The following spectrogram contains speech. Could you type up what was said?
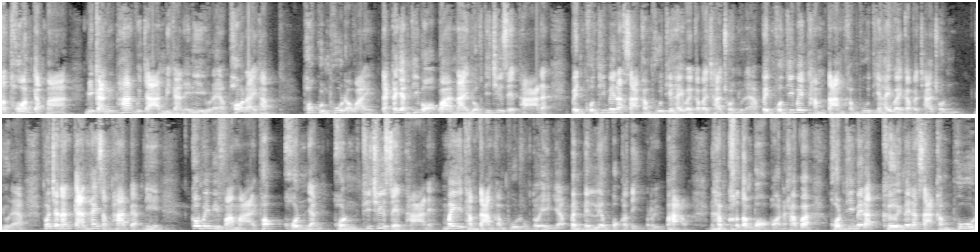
สะท้อนกลับมา มีการวิพากษ์วิจารณ์มีการไอ้นี่อยู่แล้ว เพราะอะไรครับ เพราะคุณพูดเอาไว้ แต่ก็อย่างที่บอกว่านายกที่ชื่อเศรษฐาเนี่ยเป็นคนที่ไม่รักษาคำพูดที่ให้ไว้กับประชาชนอยู่แล้ว เป็นคนที่ไม่ทำตามคำพูดที่ให้ไว้กับประชาชนอยู่แล้ว เพราะฉะนั้นการให้สัมภาษณ์แบบนี้ก็ไม่มีความหมาย เพราะคนอย่างคนที่ชื่อเศรษฐาเนี่ยไม่ทำตามคำพูดของตัวเองเนี่ยเป็นเป็นเรื่องปกติหรือเปล่านะครับก็ต้องบอกก่อนนะครับว่าคนที่ไม่รักเคยไม่รักษาคำพูด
